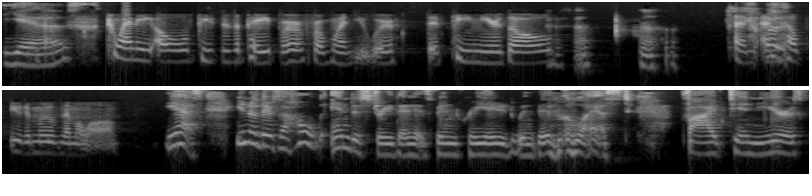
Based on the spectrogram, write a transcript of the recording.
Yes. 20 old pieces of paper from when you were 15 years old Uh-huh. Uh-huh. and, and Well- helps you to move them along. Yes. You know, there's a whole industry that has been created within the last five, ten years,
